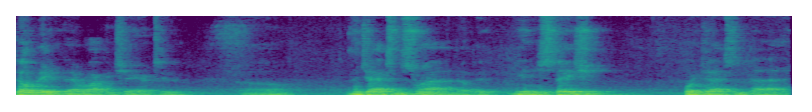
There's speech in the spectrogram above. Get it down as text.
donated that rocking chair to uh, the Jackson Shrine up at Guinea Station, where Jackson died.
